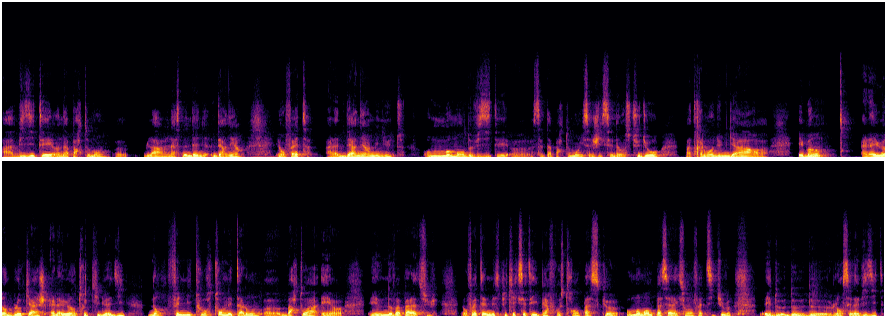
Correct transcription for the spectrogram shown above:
à visiter un appartement, euh, là, la semaine dernière, et en fait, à la dernière minute, au moment de visiter cet appartement, il s'agissait d'un studio, pas très loin d'une gare, et eh ben, elle a eu un blocage, elle a eu un truc qui lui a dit non, fais demi-tour, tourne les talons, euh, barre-toi et, euh, et, ne va pas là-dessus. Et en fait, elle m'expliquait que c'était hyper frustrant parce que au moment de passer à l'action, en fait, si tu veux, et de, de, de lancer la visite,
